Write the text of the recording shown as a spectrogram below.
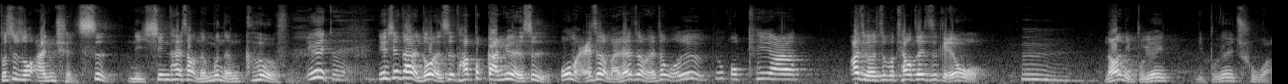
不是说安全，是你心态上能不能克服？因为对，因为现在很多人是他不甘愿的是，我买在这，买在这，买在这，我就就 OK 啊。阿九怎么挑这只给我？嗯。然后你不愿意，你不愿意出啊。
